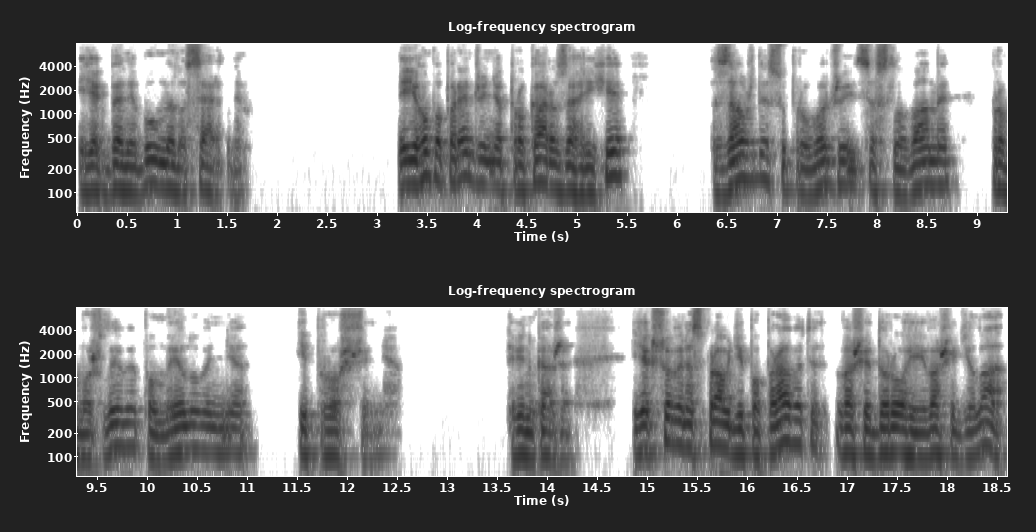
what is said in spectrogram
якби не був милосердним. І його попередження про кару за гріхи завжди супроводжується словами про можливе помилування і прощення. Він каже: якщо ви насправді поправите ваші дороги і ваші діла,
